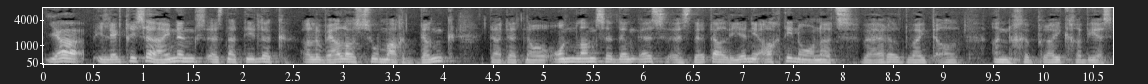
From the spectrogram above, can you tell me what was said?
Ja, elektriese heininge is natuurlik alhoewel ons so mag dink dat dit nou 'n onlangse ding is, is dit al hier in die 1800s wêreldwyd al in gebruik gewees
